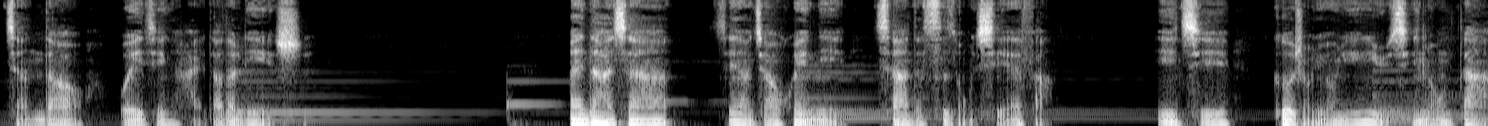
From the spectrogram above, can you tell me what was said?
讲到维京海盗的历史。卖大虾先要教会你虾的四种写法，以及各种用英语形容大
